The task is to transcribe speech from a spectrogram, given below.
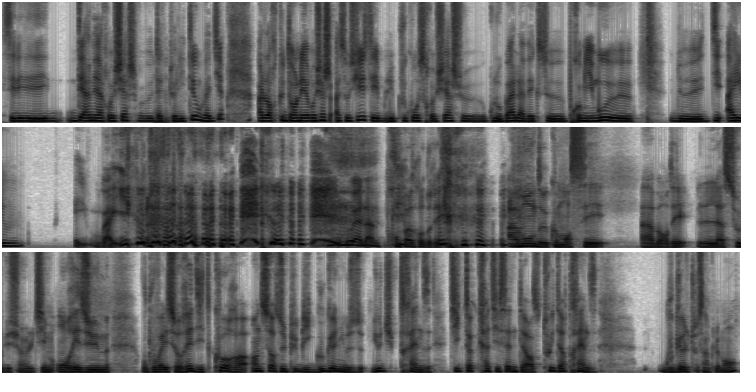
c'est les dernières recherches euh, d'actualité on va dire. Alors que dans les recherches associées c'est les plus grosses recherches euh, globales avec ce premier mot euh, de DIY voilà. Prends pas trop de risques. Avant de commencer à aborder la solution ultime, on résume. Vous pouvez aller sur Reddit, Quora, Answers du public, Google News, YouTube Trends, TikTok Creative Centers, Twitter Trends, Google tout simplement.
